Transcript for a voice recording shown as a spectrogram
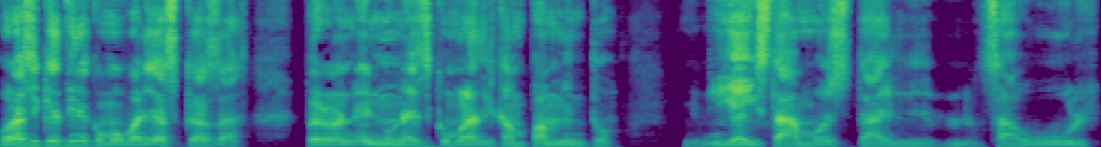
Ahora sí que tiene como varias casas, pero en, en una es como la del campamento. Y ahí estamos, está el Saúl,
